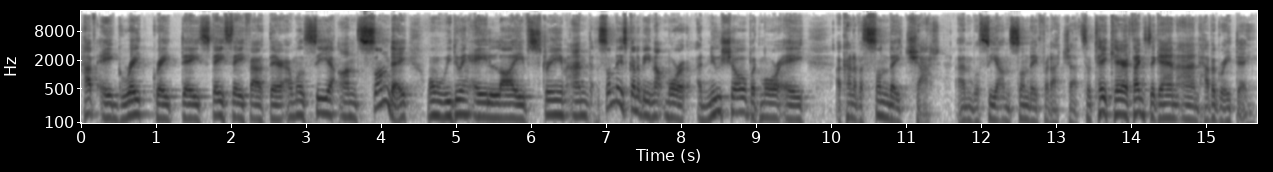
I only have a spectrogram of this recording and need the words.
Have a great, great day. Stay safe out there, and we'll see you on Sunday when we'll be doing a live stream. And Sunday's going to be not more a new show, but more a, a kind of a Sunday chat and we'll see you on Sunday for that chat. So take care, thanks again, and have a great day.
